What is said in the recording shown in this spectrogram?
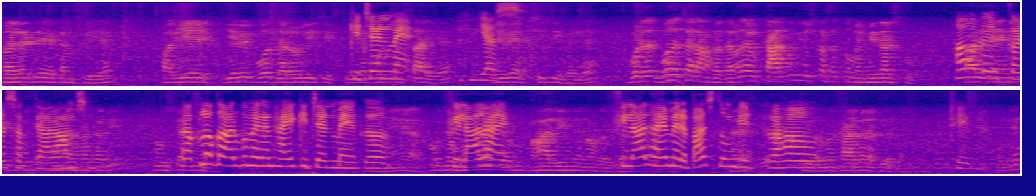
टॉयलेटरी आइटम्स भी है। और ये ये भी बहुत ज़रूरी चीज़ थी। बहुत में। Yes। ये भी अच्छी चीज़ है ये। बहुत बहुत अच्छा काम करता है। मतलब कार को भी यूज़ कर सकता हूँ मैं मिरर्स को। हाँ, कर सकते हैं आराम से। तो रख लो कार को मेगन है किचन में एक तो फ़िलहाल है। है। फ़िलहाल। है मेरे पास तुम। रहा हो। तो ठीक है।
